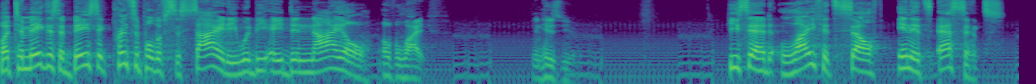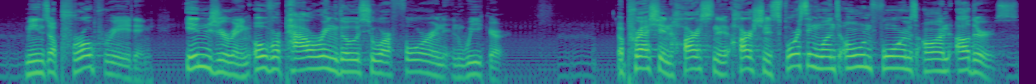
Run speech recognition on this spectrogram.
But to make this a basic principle of society would be a denial of life, in his view. He said, life itself, in its essence, means appropriating, injuring, overpowering those who are foreign and weaker oppression, harshness, harshness, forcing one's own forms on others,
